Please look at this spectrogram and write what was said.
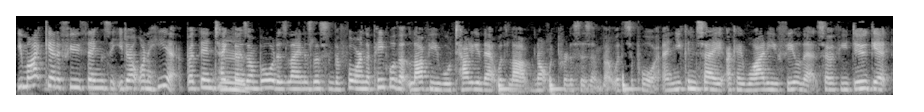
you might get a few things that you don't want to hear, but then take mm. those on board as Layne has listened before. And the people that love you will tell you that with love, not with criticism, but with support. And you can say, okay, why do you feel that? So if you do get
